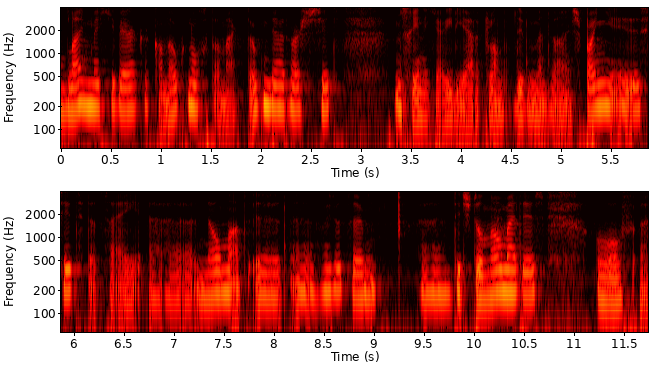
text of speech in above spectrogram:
online met je werken, kan ook nog, dan maakt het ook niet uit waar ze zit. Misschien dat jouw ideale klant op dit moment wel in Spanje zit, dat zij nomad, hoe heet dat, uh, digital nomad is. Of uh,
